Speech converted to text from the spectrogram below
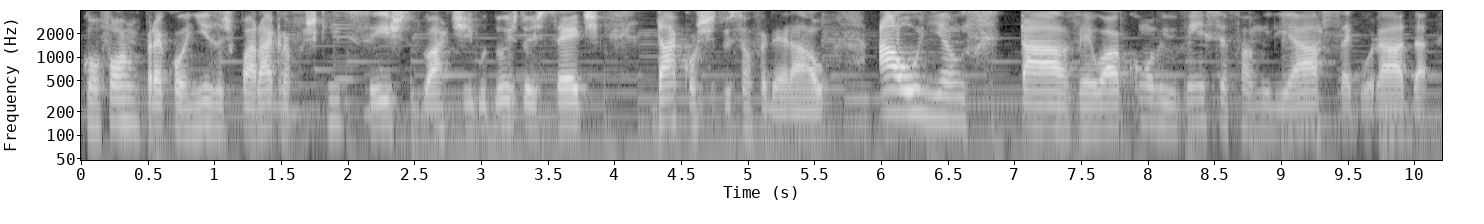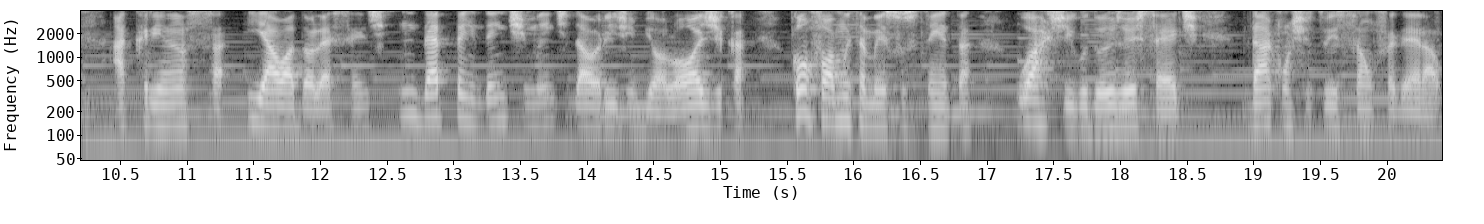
conforme preconiza os parágrafos 5 e 6 do artigo 227 da Constituição Federal, a união estável, a convivência familiar assegurada à criança e ao adolescente, independentemente da origem biológica, conforme também sustenta o artigo 227 da Constituição Federal.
